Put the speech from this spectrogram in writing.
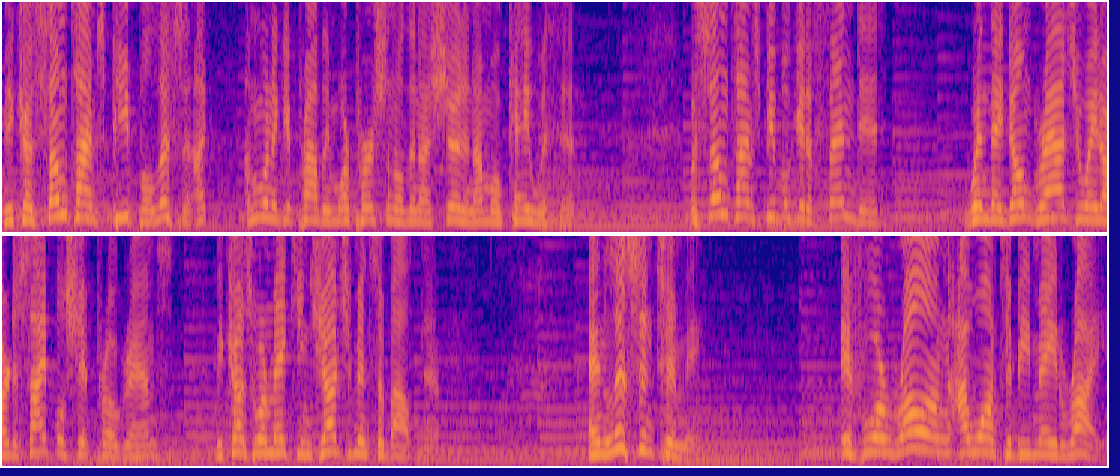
because sometimes people, listen, I, I'm going to get probably more personal than I should, and I'm okay with it. But sometimes people get offended when they don't graduate our discipleship programs because we're making judgments about them. And listen to me. If we're wrong, I want to be made right.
